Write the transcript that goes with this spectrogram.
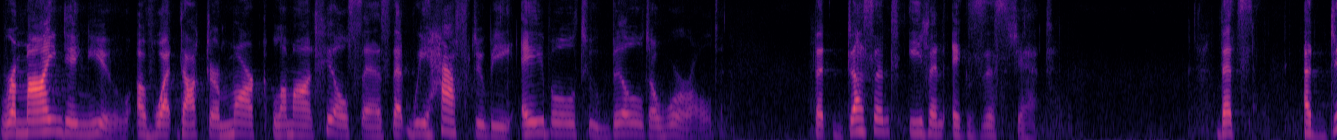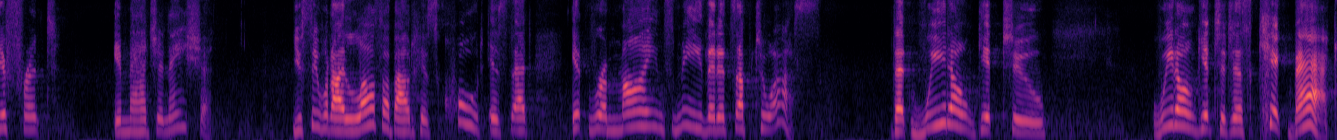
reminding you of what Dr. Marc Lamont Hill says that we have to be able to build a world that doesn't even exist yet. That's a different imagination. You see, what I love about his quote is that it reminds me that it's up to us, that we don't get to. We don't get to just kick back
